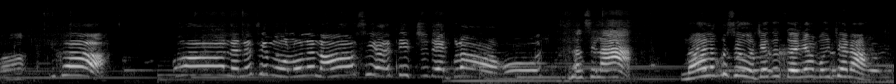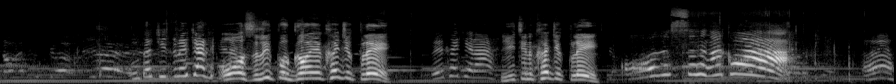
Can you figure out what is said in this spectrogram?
啊，一个，哇，奶奶在忙碌了呢，是要得鸡蛋过来哦。拿去啦？那那个时候这个狗娘梦见了，我到几个来家里。哦，是你哥哥也看见过来，没看见啦？你就能看见过来。哦，这生的那个啊，啊，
